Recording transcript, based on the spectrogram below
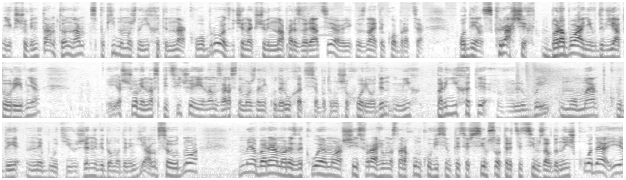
Якщо він там, то нам спокійно можна їхати на Кобру. Звичайно, якщо він на перезарядці, як ви знаєте, Кобра це один з кращих барабанів 9 рівня. І якщо він нас підсвічує, і нам зараз не можна нікуди рухатися, бо тому що Хорі один міг переїхати в будь-який момент куди-небудь. І вже невідомо, де він є, але все одно ми беремо, ризикуємо. 6 фрагів у нас на рахунку 8737 завданої шкоди. І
